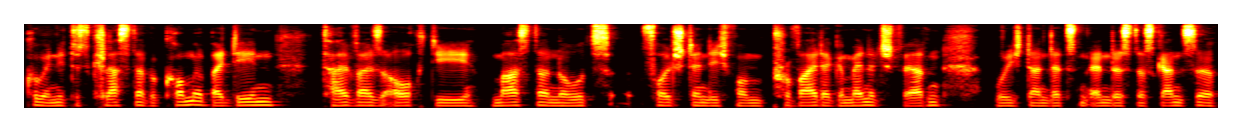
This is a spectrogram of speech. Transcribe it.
Kubernetes Cluster bekomme, bei denen teilweise auch die Masternodes vollständig vom Provider gemanagt werden, wo ich dann letzten Endes das Ganze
